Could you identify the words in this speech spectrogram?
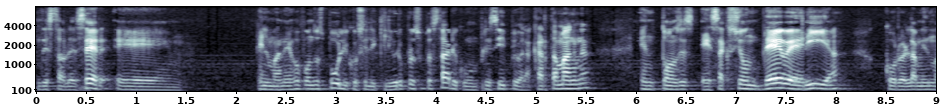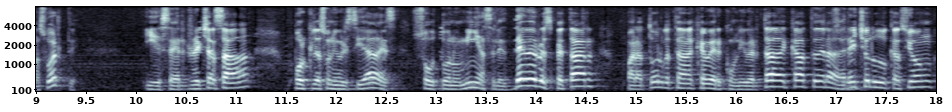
de establecer eh, el manejo de fondos públicos y el equilibrio presupuestario como un principio de la Carta Magna, entonces esa acción debería correr la misma suerte y ser rechazada porque las universidades, su autonomía se les debe respetar para todo lo que tenga que ver con libertad de cátedra, derecho a la educación,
